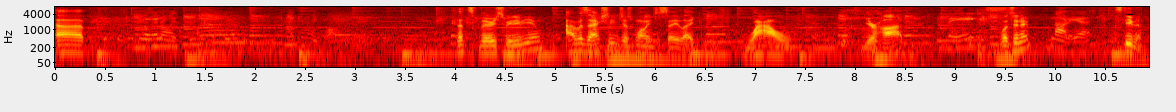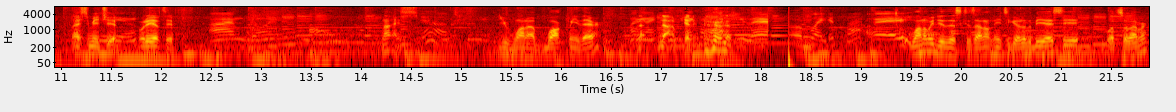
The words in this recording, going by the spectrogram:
Uh, you want me to like walk with you? I can like walk with you. that's very sweet of you. I was actually just wanting to say, like, wow, you're hot. Thanks. What's your name? Nadia. Steven. Nice to meet you. You. What are you up to? I'm going home. Nice. Yeah. You want to walk me there? I No, mean, I no, I'm kidding. I can walk you there. it's like it's that way. Why don't we do this? Because I don't need to go to the BAC whatsoever.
